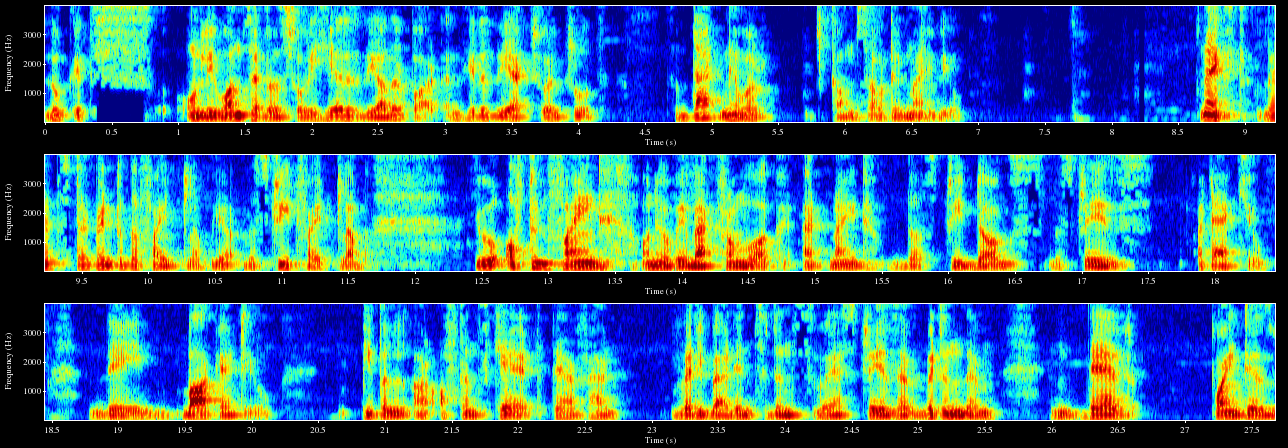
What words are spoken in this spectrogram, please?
look, it's only one side of the story. Here is the other part, and here is the actual truth. So that never comes out in my view. Next, let's step into the fight club. Yeah, the street fight club. You often find on your way back from work at night, the street dogs, the strays attack you. They bark at you people are often scared. They have had very bad incidents where strays have bitten them. And their point is,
